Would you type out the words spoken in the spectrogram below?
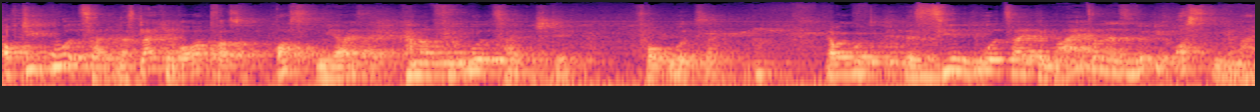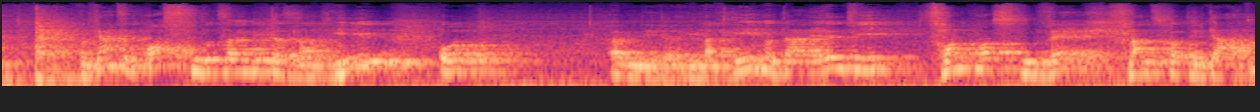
Auch die Uhrzeiten, das gleiche Wort, was Osten hier heißt, kann auch für Uhrzeiten stehen. Vor Uhrzeiten. Aber gut, es ist hier nicht Uhrzeit gemeint, sondern es ist wirklich Osten gemeint. Und ganz im Osten sozusagen liegt das Land Eden und äh, nee, im Land Eden und da irgendwie von Osten weg pflanzt Gott den Garten.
